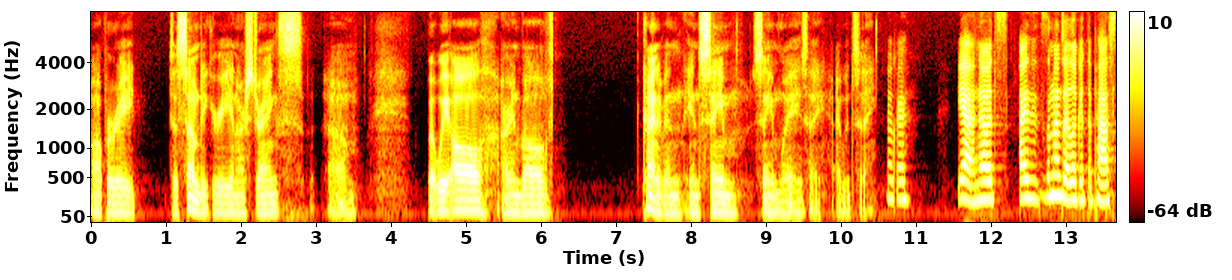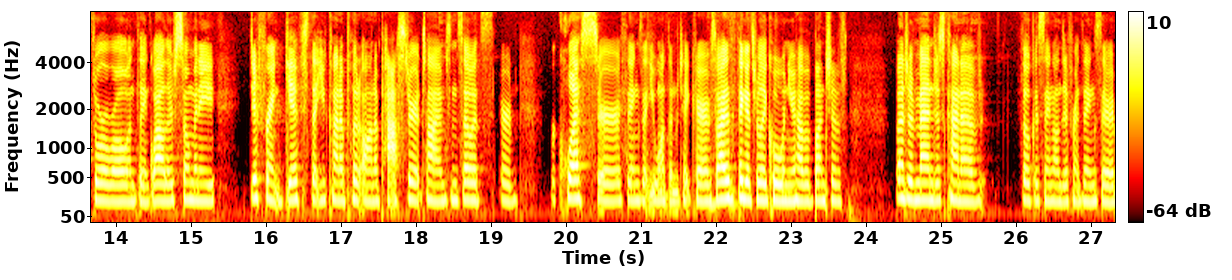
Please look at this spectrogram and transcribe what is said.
operate to some degree in our strengths, um, but we all are involved kind of in, in same same ways. I, I would say. Okay. Yeah, no, it's I sometimes I look at the pastoral role and think, wow, there's so many different gifts that you kind of put on a pastor at times, and so it's or requests or things that you want them to take care of. So I think it's really cool when you have a bunch of bunch of men just kind of focusing on different things their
